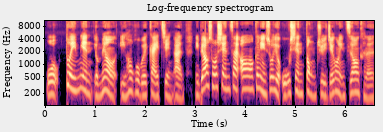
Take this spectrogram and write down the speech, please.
我对面有没有以后会不会盖建案？你不要说现在哦，跟你说有无限动距，结果你之后可能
